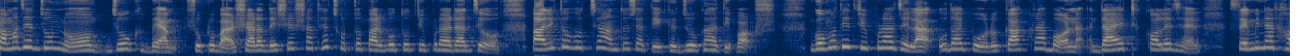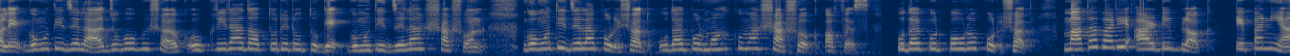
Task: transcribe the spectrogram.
সমাজের জন্য যোগ ব্যায়াম। শুক্রবার সারা দেশের সাথে ছোট্ট পার্বত্য ত্রিপুরা রাজ্যেও পালিত হচ্ছে আন্তর্জাতিক যোগা দিবস। গোমতী ত্রিপুরা জেলা উদয়পুর কাকরাবন ডায়েট কলেজের সেমিনার হলে গোমতী জেলা যুব বিষয়ক ও ক্রীড়া দপ্তরের উদ্যোগে গোমতী জেলা শাসন, গোমতী জেলা পরিষদ, উদয়পুর মহকুমা শাসক অফিস উদয়পুর পৌর পরিষদ, Matabari RD block, Tepania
